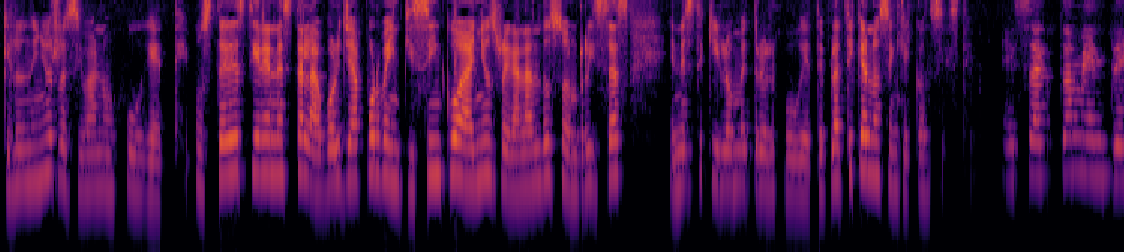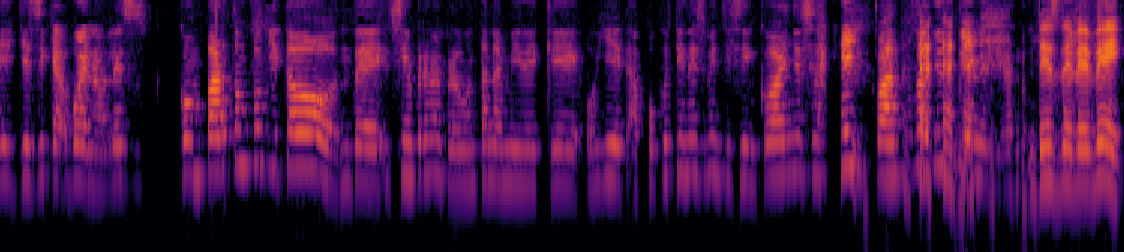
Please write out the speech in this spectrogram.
que los niños reciban un juguete. Ustedes tienen esta labor ya por 25 años regalando sonrisas en este kilómetro del juguete. Platícanos en qué consiste. Exactamente, Jessica. Bueno, les comparto un poquito de, siempre me preguntan a mí de que, oye, ¿a poco tienes 25 años? ¿Y ¿Cuántos años tienes? Yo, Desde bebé.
